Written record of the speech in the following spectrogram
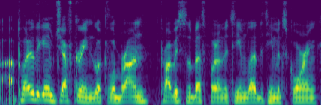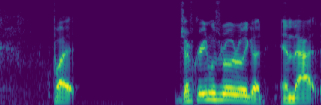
Uh, player of the game, Jeff Green. Look, LeBron probably still the best player on the team, led the team in scoring. But Jeff Green was really, really good, and that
